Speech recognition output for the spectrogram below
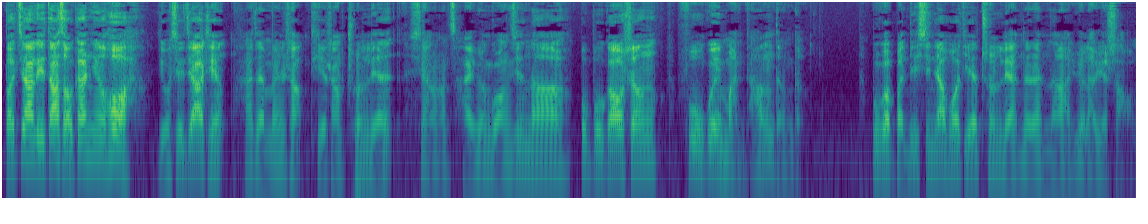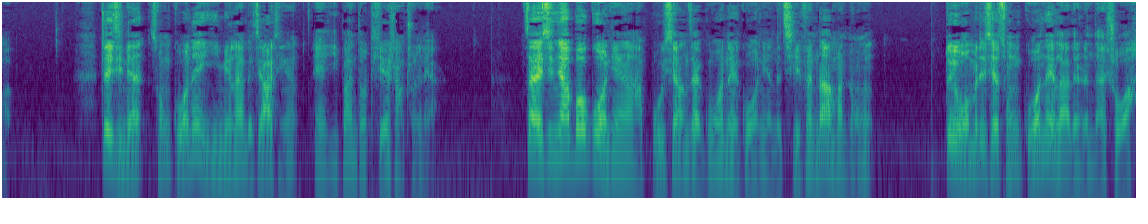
把家里打扫干净后啊，有些家庭还在门上贴上春联，像“财源广进”呐、“步步高升”、“富贵满堂”等等。不过，本地新加坡贴春联的人呢，越来越少了。这几年从国内移民来的家庭，也一般都贴上春联。在新加坡过年啊，不像在国内过年的气氛那么浓。对我们这些从国内来的人来说啊，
